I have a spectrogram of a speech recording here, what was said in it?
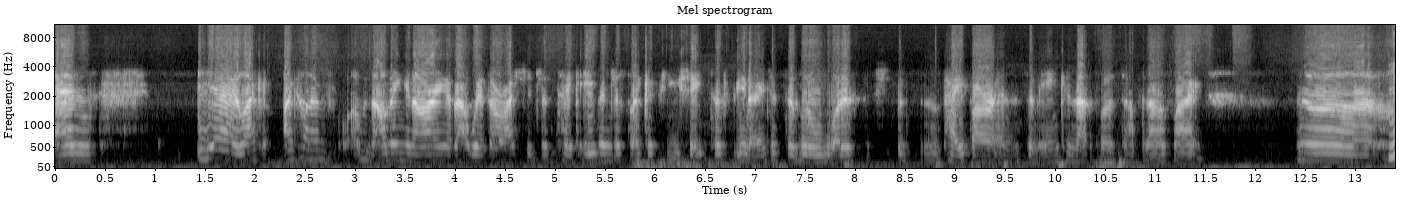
and yeah, like I kind of I was umming and ahhing about whether I should just take even just like a few sheets of you know just a little wad of paper and some ink and that sort of stuff, and I was like. Uh,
